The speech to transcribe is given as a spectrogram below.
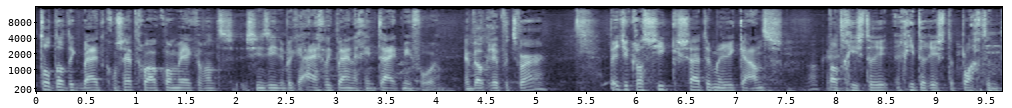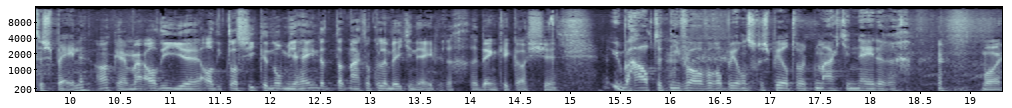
Totdat ik bij het concertgebouw kwam werken. Want sindsdien heb ik er eigenlijk bijna geen tijd meer voor. En welk repertoire? Beetje klassiek Zuid-Amerikaans. Wat gitari- gitaristen plachten te spelen. Oké, maar al die, eh, al die klassieken om je heen, dat, dat maakt ook wel een beetje nederig, denk ik. Als je... Überhaupt het niveau waarop bij ons gespeeld wordt, maakt je nederig. Mooi.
